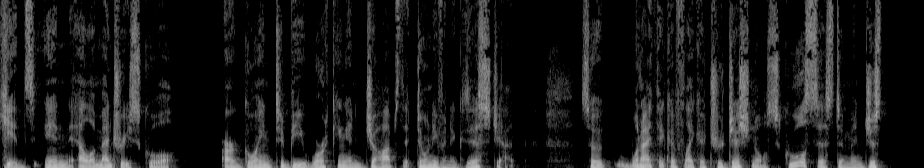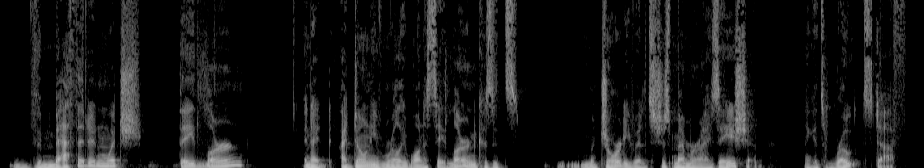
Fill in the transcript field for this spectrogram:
kids in elementary school are going to be working in jobs that don't even exist yet. So when I think of like a traditional school system and just the method in which they learn, and I, I don't even really want to say learn because it's majority of it, it's just memorization. Like it's rote stuff.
